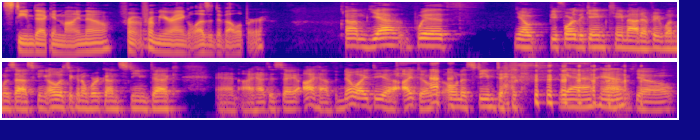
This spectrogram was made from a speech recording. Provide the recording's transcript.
Steam Deck in mind now from from your angle as a developer. Um, yeah, with you know, before the game came out, everyone was asking, "Oh, is it going to work on Steam Deck?" And I had to say, I have no idea. I don't own a Steam Deck. Yeah, yeah. Uh, you know,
